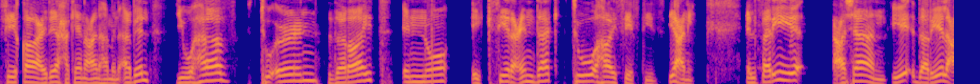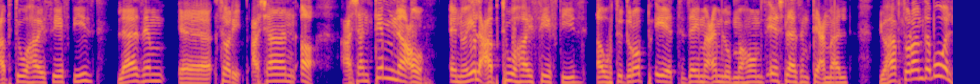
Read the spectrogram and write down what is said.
في قاعدة حكينا عنها من قبل. You have to earn the right إنه يصير عندك two high safeties يعني الفريق عشان يقدر يلعب two high safeties لازم آه sorry عشان آه عشان تمنعه إنه يلعب two high safeties أو ت drop 8 زي ما عملوا بماهومز. إيش لازم تعمل؟ You have to run the ball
